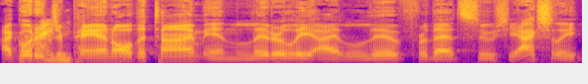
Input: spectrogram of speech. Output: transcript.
I go to Japan all the time, and literally I live for that sushi. Actually,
